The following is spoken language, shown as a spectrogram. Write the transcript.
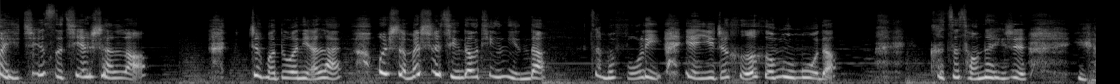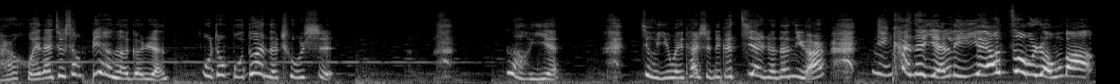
委屈死妾身了。这么多年来，我什么事情都听您的，咱们府里也一直和和睦睦的。可自从那日，雨儿回来就像变了个人，府中不断的出事。老爷，就因为她是那个贱人的女儿，您看在眼里也要纵容吧？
